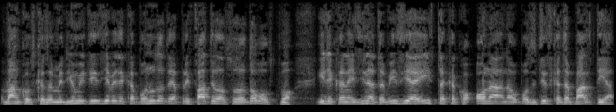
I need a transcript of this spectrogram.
Ванковска за медиумите изјави дека понудата ја прифатила со задоволство и дека нејзината визија е иста како онаа на опозициската партија,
